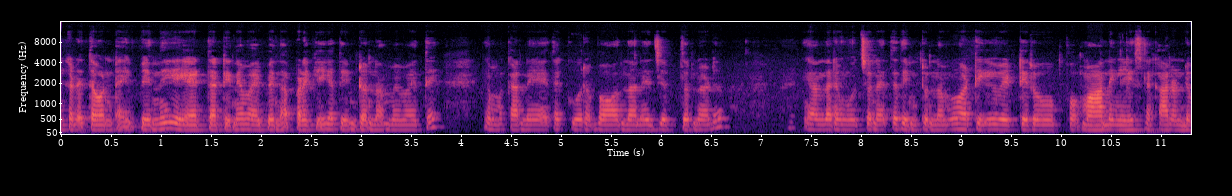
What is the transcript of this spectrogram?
ఇక్కడైతే వంట అయిపోయింది. ఎయిట్ థర్టీనే అయిపోయింది. అప్పటికి ఇక తింటున్నాం మేమైతే. ఇక మా కన్నయ్య అయితే కూర బాగుందనేది చెప్తున్నాడు. అందరం కూర్చొని అయితే తింటున్నాము. ఆ టీవీ పెట్టిరు మార్నింగ్ లేచిన కానుండి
